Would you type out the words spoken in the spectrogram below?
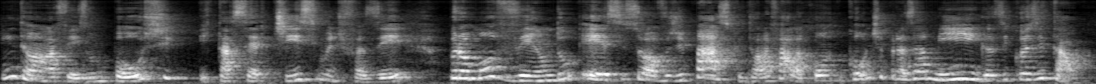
Então ela fez um post e tá certíssima de fazer, promovendo esses ovos de Páscoa. Então ela fala, conte para as amigas e coisa e tal.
